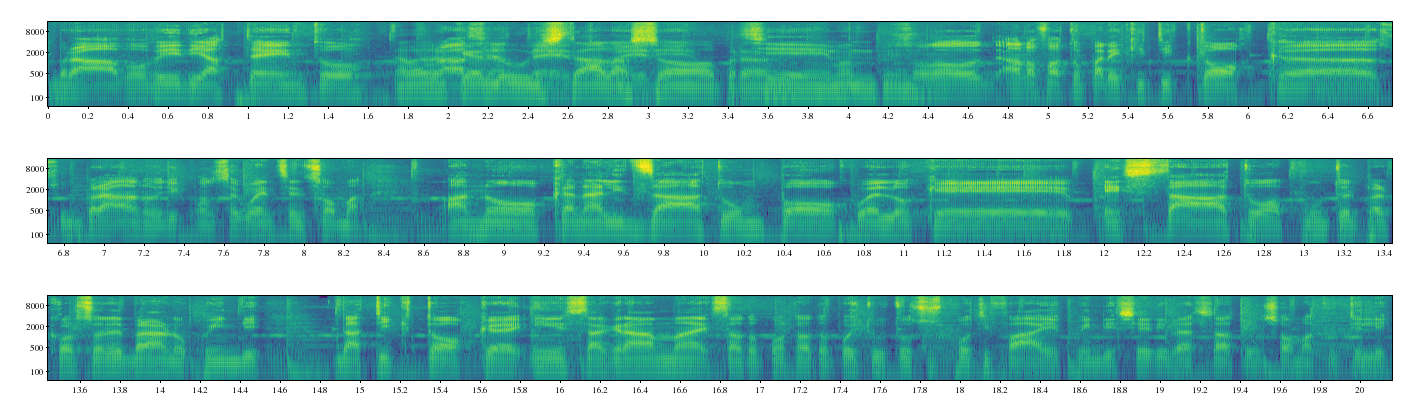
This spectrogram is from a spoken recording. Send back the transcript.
Bravo, vedi, attento. Ma perché Frasi lui attento, sta là vedi. sopra. Sì, mo- Sono- hanno fatto parecchi TikTok eh, sul brano e di conseguenza insomma hanno canalizzato un po' quello che è stato appunto il percorso del brano quindi da TikTok Instagram è stato portato poi tutto su Spotify e quindi si è riversato insomma tutti lì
